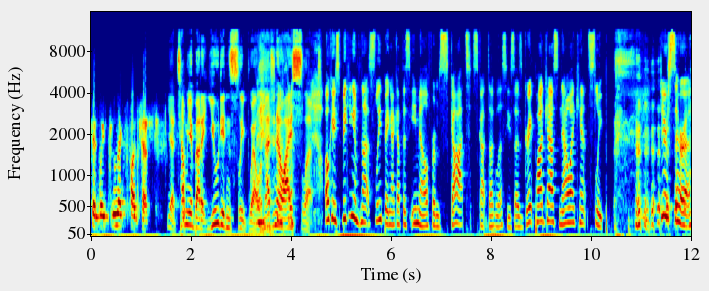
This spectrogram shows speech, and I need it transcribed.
can't wait for the next podcast. Yeah, tell me about it. You didn't sleep well. Imagine how I slept. Okay, speaking of not sleeping, I got this email from Scott, Scott Douglas. He says, Great podcast, now I can't sleep. Dear Sarah,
